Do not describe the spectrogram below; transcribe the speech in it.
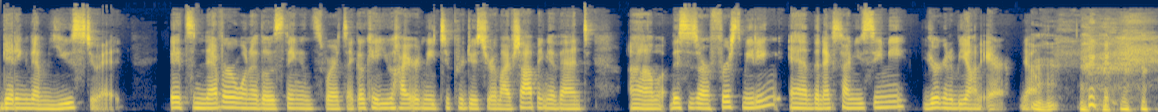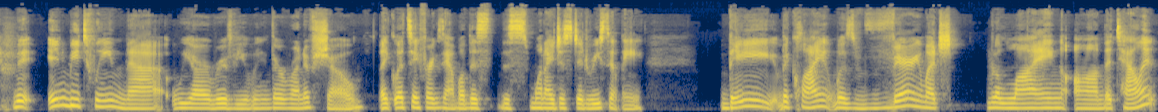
getting them used to it. It's never one of those things where it's like, okay, you hired me to produce your live shopping event um, this is our first meeting, and the next time you see me, you're going to be on air. No. Mm-hmm. in between that, we are reviewing the run of show. Like, let's say, for example, this this one I just did recently. They the client was very much relying on the talent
